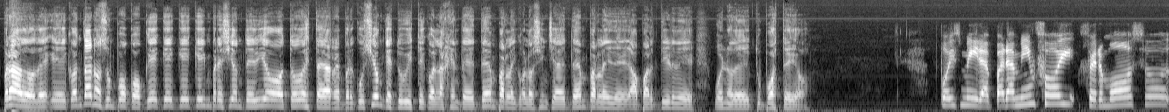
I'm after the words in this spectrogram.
Prado, de, eh, contanos un poco, ¿qué, qué, qué, qué impresión te dio toda esta repercusión que tuviste con la gente de Temperley, con los hinchas de Temperley de, a partir de, bueno, de tu posteo? Pues mira, para mí fue hermoso,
